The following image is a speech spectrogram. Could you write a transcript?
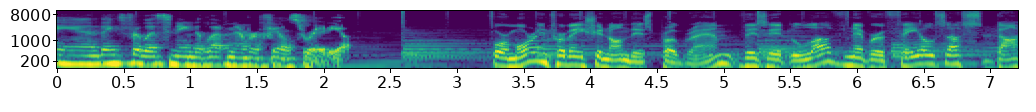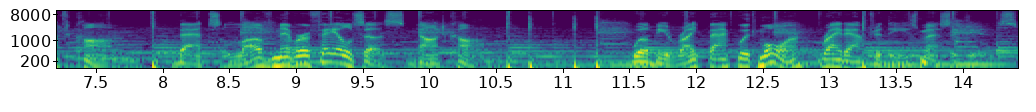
And thanks for listening to Love Never Fails Radio. For more information on this program, visit loveneverfailsus.com. That's loveneverfailsus.com. We'll be right back with more right after these messages.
